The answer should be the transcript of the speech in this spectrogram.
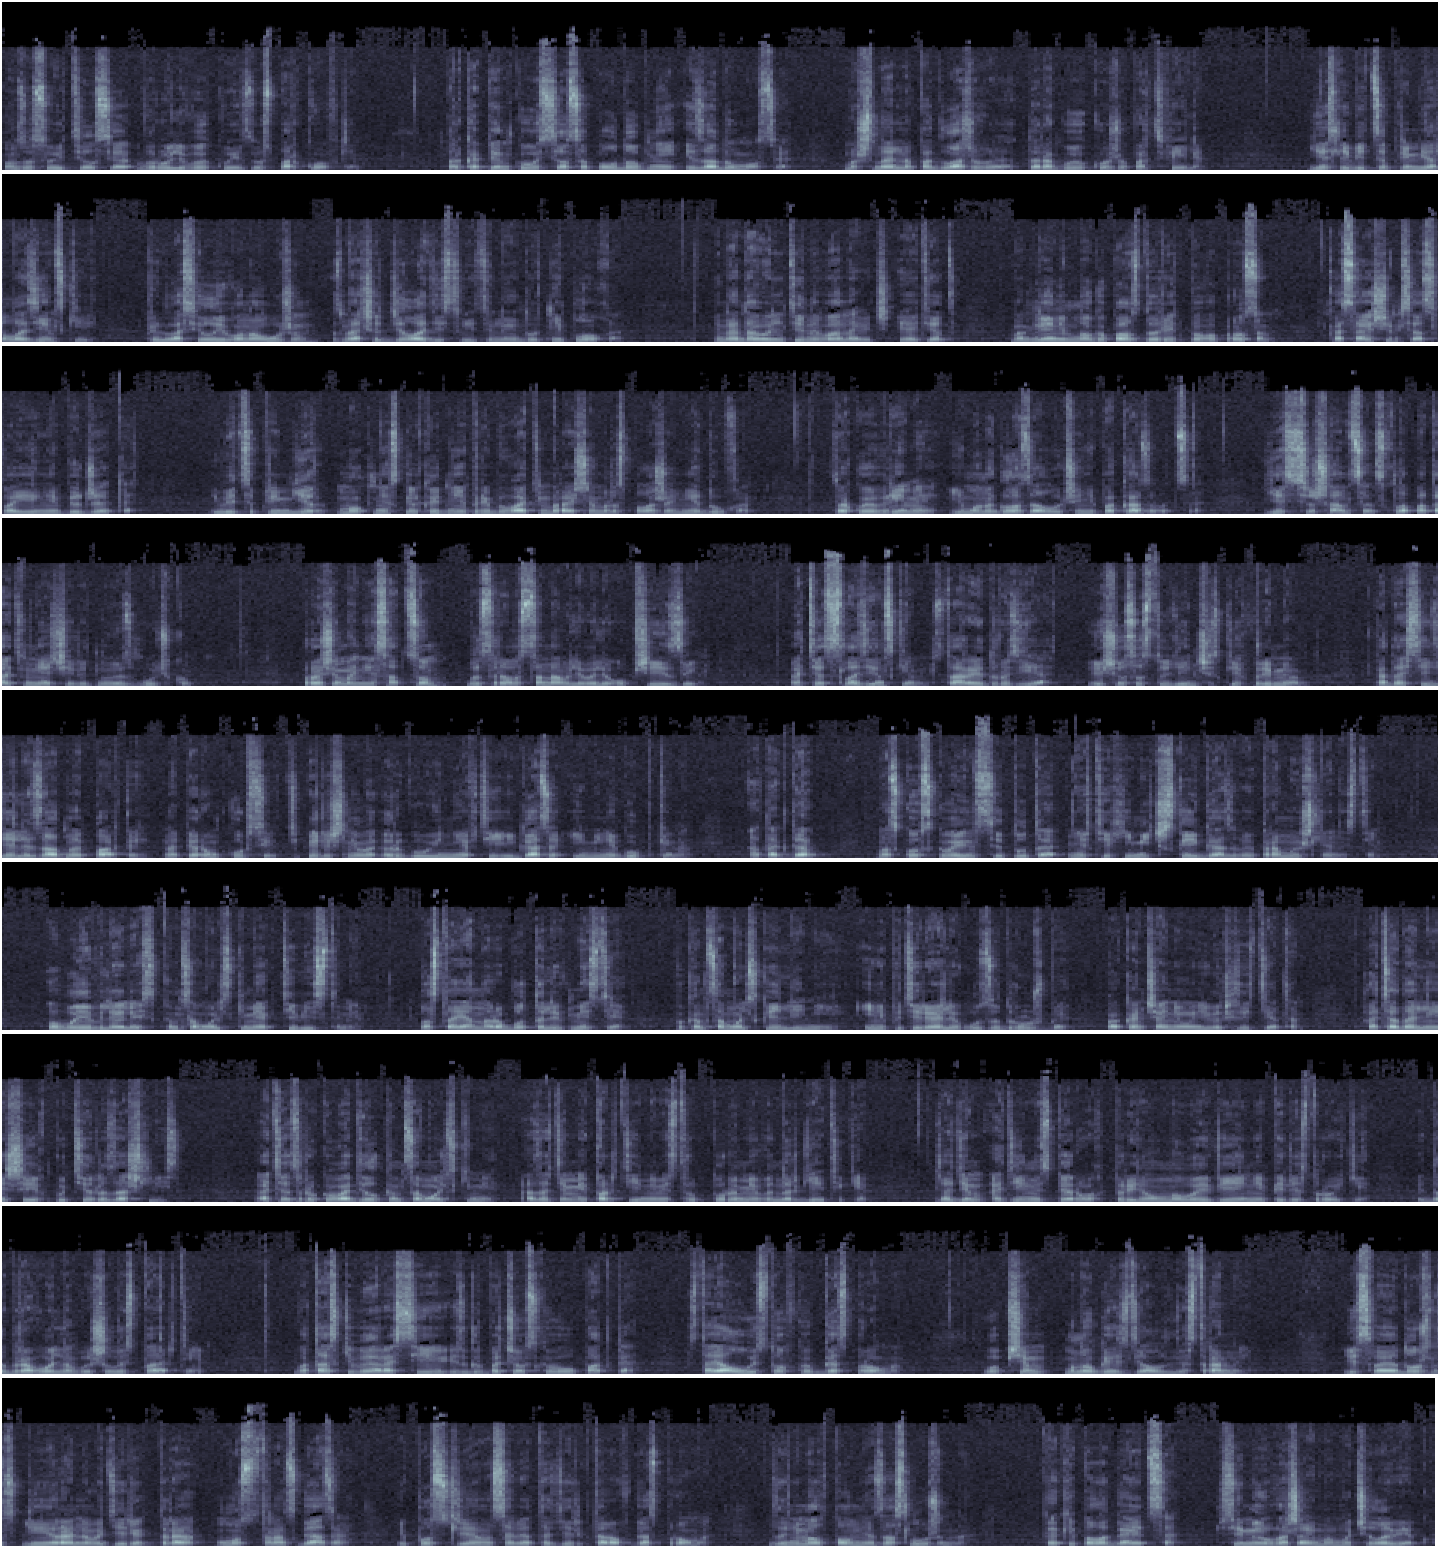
Он засуетился, выруливая к выезду с парковки. Прокопенко уселся поудобнее и задумался, машинально поглаживая дорогую кожу портфеля. Если вице-премьер Лазинский пригласил его на ужин, значит дела действительно идут неплохо. Иногда Валентин Иванович и отец могли немного повздорить по вопросам, касающимся освоения бюджета, и вице-премьер мог несколько дней пребывать в мрачном расположении духа. В такое время ему на глаза лучше не показываться – есть все шансы схлопотать внеочередную сбучку. Впрочем, они с отцом быстро восстанавливали общий язык. Отец с Лозинским – старые друзья, еще со студенческих времен, когда сидели за одной партой на первом курсе теперешнего РГУ нефти и газа имени Губкина, а тогда Московского института нефтехимической и газовой промышленности. Оба являлись комсомольскими активистами, постоянно работали вместе по комсомольской линии и не потеряли узы дружбы по окончании университета – хотя дальнейшие их пути разошлись. Отец руководил комсомольскими, а затем и партийными структурами в энергетике. Затем один из первых принял новое веяние перестройки и добровольно вышел из партии. Вытаскивая Россию из Горбачевского упадка, стоял у истовков «Газпрома». В общем, многое сделал для страны. И свою должность генерального директора Мострансгаза и пост Совета директоров «Газпрома» занимал вполне заслуженно, как и полагается всеми уважаемому человеку.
